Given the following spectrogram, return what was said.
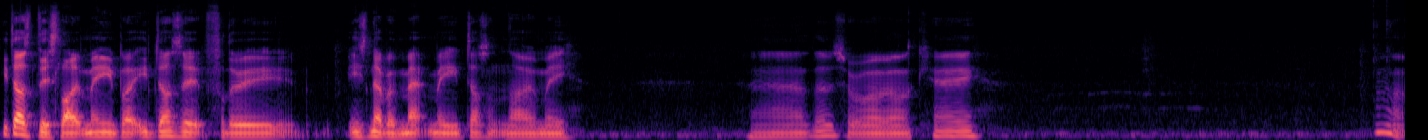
he does dislike me, but he does it for the. He's never met me, doesn't know me. Uh, those are all okay. Huh.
